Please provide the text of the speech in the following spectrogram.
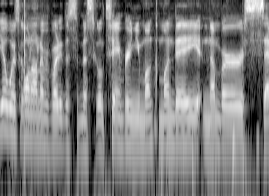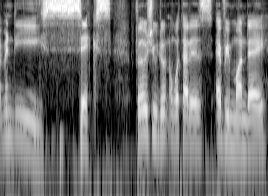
Yo, what's going on, everybody? This is Mystical. Today I'm bringing you Monk Monday number 76. For those of you who don't know what that is, every Monday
